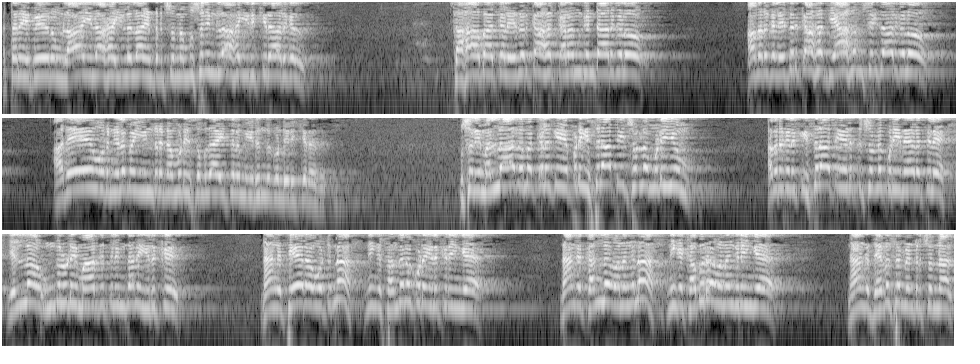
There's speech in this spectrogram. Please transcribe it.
அத்தனை பேரும் லா இலாக இல்லலா என்று சொன்ன முஸ்லிம்களாக இருக்கிறார்கள். சஹாபாக்கள் எதற்காக களம் கண்டார்களோ அவர்கள் எதற்காக தியாகம் செய்தார்களோ அதே ஒரு நிலைமை இன்று நம்முடைய சமுதாயத்திலும் இருந்து கொண்டிருக்கிறது. முஸ்லிம் அல்லாத மக்களுக்கு எப்படி இஸ்லாத்தை சொல்ல முடியும்? அவர்களுக்கு இஸ்லாத்தை எடுத்து சொல்லக்கூடிய நேரத்தில் எல்லாம் உங்களுடைய மார்க்கத்திலும் தானே இருக்கு. நாங்க தேர ஓட்டுனா நீங்க சந்தன கூட இருக்கிறீங்க நாங்க கல்ல வணங்குனா நீங்க கபரை வணங்குறீங்க. நாங்க தேவசம் என்று சொன்னால்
